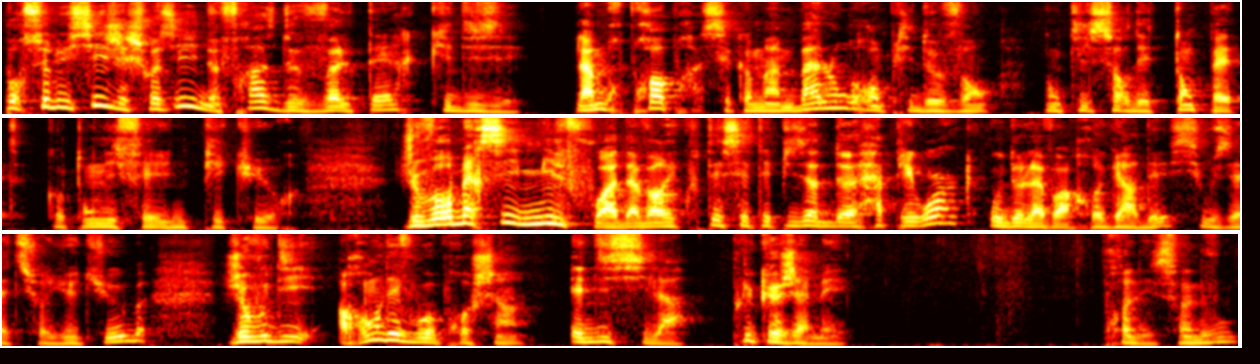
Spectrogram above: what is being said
Pour celui-ci, j'ai choisi une phrase de Voltaire qui disait L'amour-propre, c'est comme un ballon rempli de vent dont il sort des tempêtes quand on y fait une piqûre. Je vous remercie mille fois d'avoir écouté cet épisode de Happy Work ou de l'avoir regardé si vous êtes sur YouTube. Je vous dis rendez-vous au prochain et d'ici là, plus que jamais, prenez soin de vous.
